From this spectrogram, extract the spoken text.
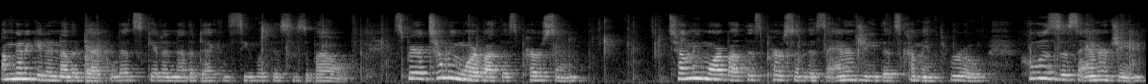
I'm going to get another deck. Let's get another deck and see what this is about. Spirit, tell me more about this person. Tell me more about this person, this energy that's coming through. Who is this energy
